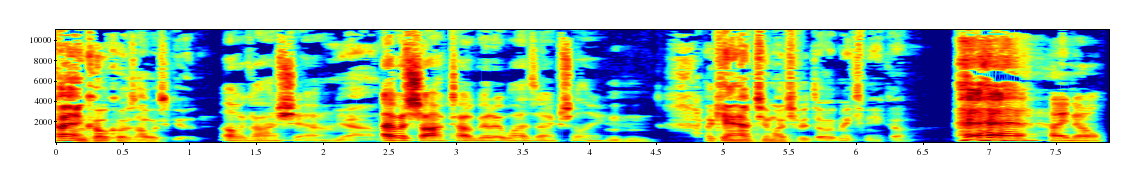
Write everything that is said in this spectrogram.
Cayenne cocoa is always good. Oh gosh, yeah. Yeah. I was shocked how good it was actually. Mm-hmm. I can't have too much of it though; it makes me hiccup. I know.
